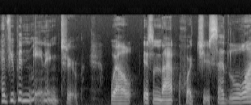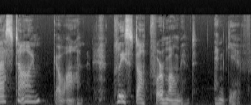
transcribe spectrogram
Have you been meaning to? Well, isn't that what you said last time? Go on. Please stop for a moment and give.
